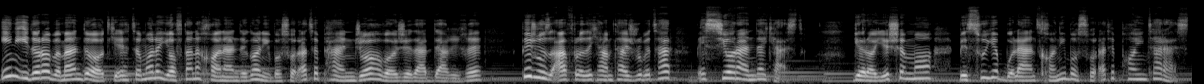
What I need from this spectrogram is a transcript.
این ایده را به من داد که احتمال یافتن خوانندگانی با سرعت 50 واژه در دقیقه به جز افراد کم تجربه تر بسیار اندک است. گرایش ما به سوی بلندخانی با سرعت پایین تر است.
